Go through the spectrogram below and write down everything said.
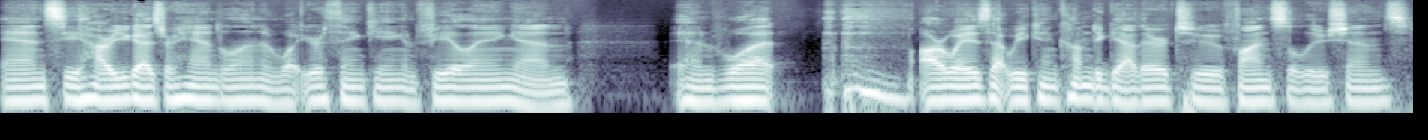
and see how you guys are handling and what you're thinking and feeling, and and what are ways that we can come together to find solutions.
